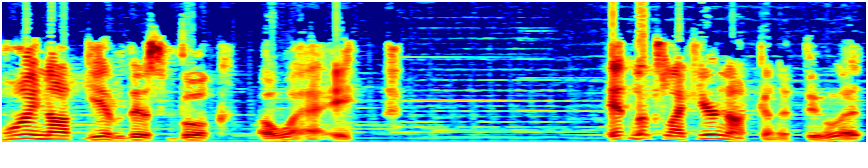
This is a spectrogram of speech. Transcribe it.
why not give this book away? It looks like you're not going to do it.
